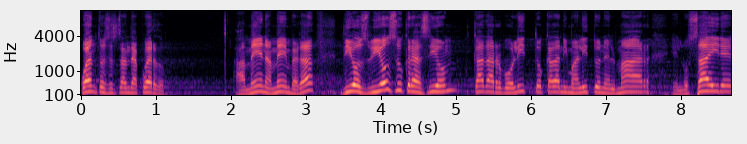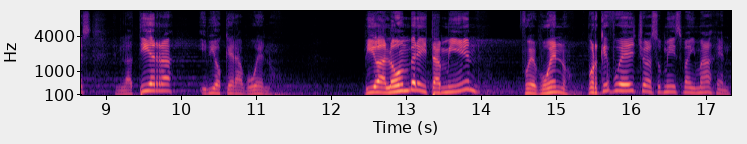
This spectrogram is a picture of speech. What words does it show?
¿Cuántos están de acuerdo? Amén, amén, ¿verdad? Dios vio su creación, cada arbolito, cada animalito en el mar, en los aires, en la tierra, y vio que era bueno. Vio al hombre y también fue bueno, porque fue hecho a su misma imagen.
